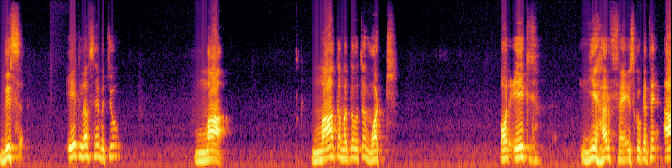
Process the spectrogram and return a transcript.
दिस एक लफ्ज है बच्चों, माँ। माँ का मतलब होता है वट और एक ये हर्फ है, इसको कहते हैं आ।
